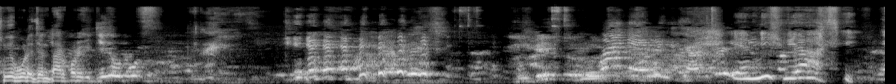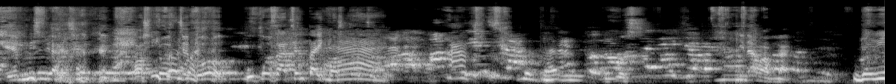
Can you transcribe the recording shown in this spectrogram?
শুয়ে পড়েছেন তারপরে কি জেগে উঠবো? তো? এমনি শুয়ে আছি। এমনি শুয়ে আছেন? কষ্ট হচ্ছে তো? উপোস আছেন তাই কষ্ট হচ্ছে? কি নাম আপনার? দেবী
